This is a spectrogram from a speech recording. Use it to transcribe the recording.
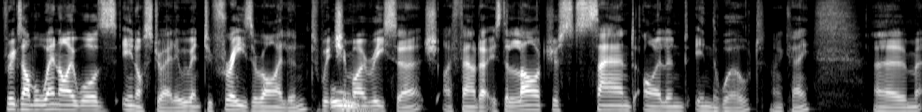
for example, when I was in Australia, we went to Fraser Island, which in my research I found out is the largest sand island in the world. Okay. Um,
